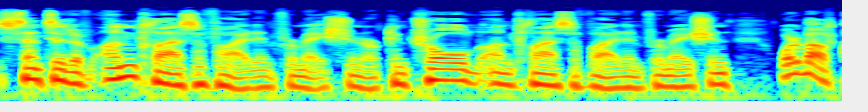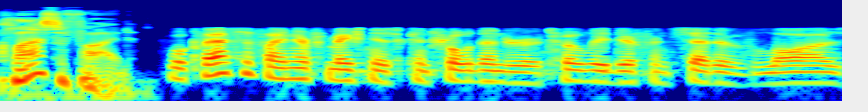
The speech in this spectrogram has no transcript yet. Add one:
sensitive unclassified information or controlled unclassified information. What about classified? Well, classified information is controlled under a totally different set of laws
